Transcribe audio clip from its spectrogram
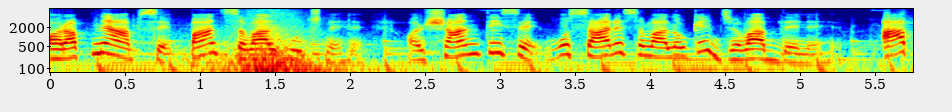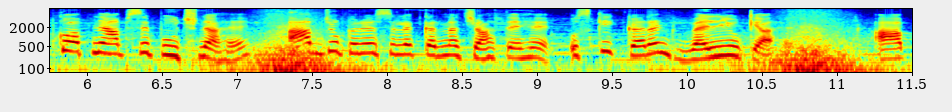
और अपने आप से पाँच सवाल पूछने हैं और शांति से वो सारे सवालों के जवाब देने हैं। आपको अपने आप से पूछना है, आप जो करियर सिलेक्ट करना चाहते हैं, उसकी करंट वैल्यू क्या है? आप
